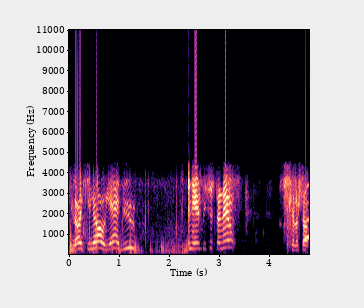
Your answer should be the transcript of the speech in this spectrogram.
You like, you know, yeah, dude. And here's my sister now. Kill herself.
